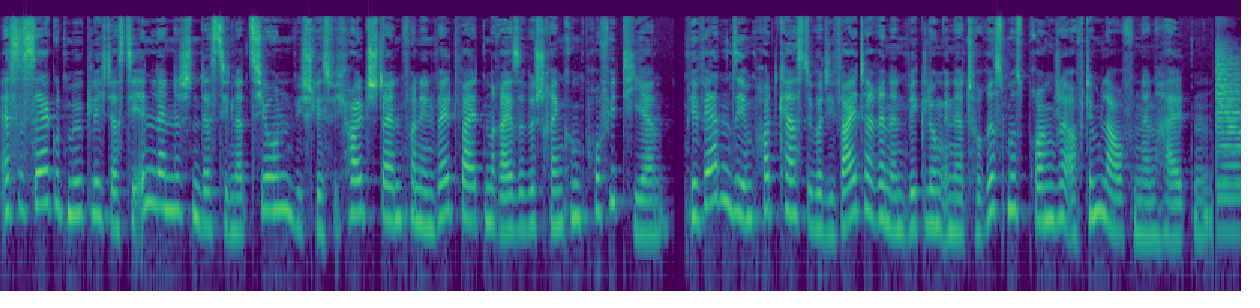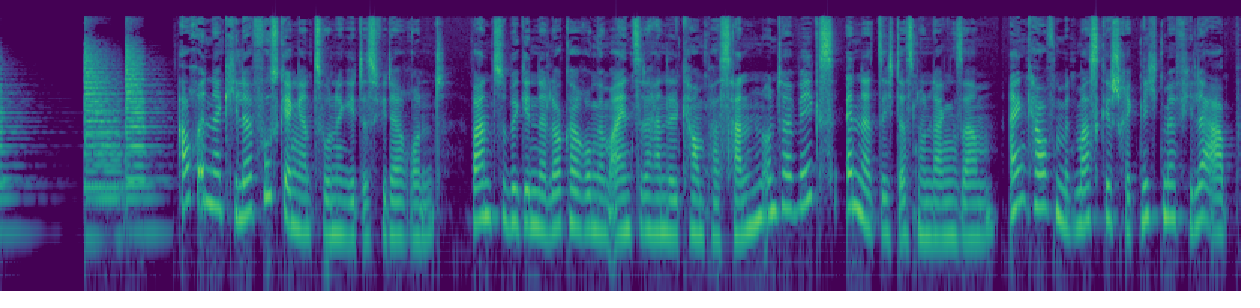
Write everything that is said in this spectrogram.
Es ist sehr gut möglich, dass die inländischen Destinationen wie Schleswig-Holstein von den weltweiten Reisebeschränkungen profitieren. Wir werden Sie im Podcast über die weiteren Entwicklungen in der Tourismusbranche auf dem Laufenden halten. Auch in der Kieler Fußgängerzone geht es wieder rund. Waren zu Beginn der Lockerung im Einzelhandel kaum Passanten unterwegs, ändert sich das nun langsam. Einkaufen mit Maske schreckt nicht mehr viele ab.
